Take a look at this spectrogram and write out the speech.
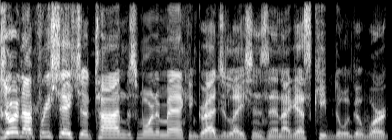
Jordan, I appreciate your time this morning, man. Congratulations, and I guess keep doing good work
